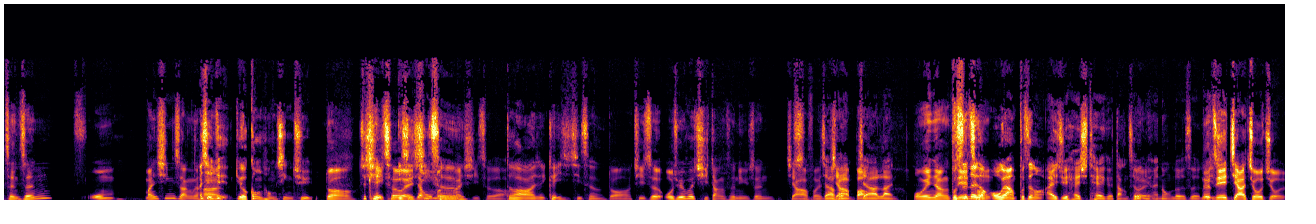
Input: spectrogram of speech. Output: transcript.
晨晨我蛮欣赏的，而且他又又有共同兴趣，对啊，就可以骑车诶，一起骑车像我们很爱骑车啊，对啊，就可以一起骑车，对啊，骑车，我觉得会骑挡车女生加分加分爆。加烂，我跟你讲，不是那种我跟你讲，不是那种 IG hashtag 挡车女孩那种乐色，那个直接加九九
